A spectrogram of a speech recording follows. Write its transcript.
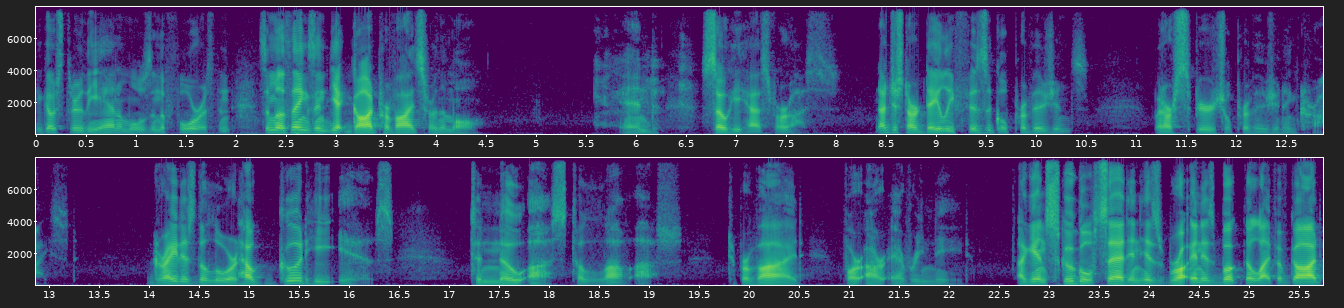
He goes through the animals and the forest and some of the things, and yet God provides for them all. And so he has for us. Not just our daily physical provisions, but our spiritual provision in Christ. Great is the Lord, how good he is to know us, to love us, to provide for our every need. Again, Scougal said in his, in his book, The Life of God,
